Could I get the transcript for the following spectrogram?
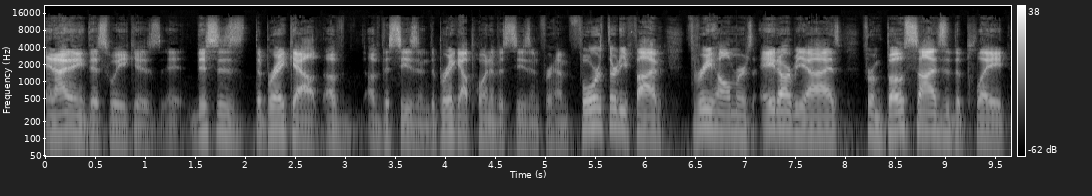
And I think this week is this is the breakout of of the season, the breakout point of his season for him. 435, 3 homers, 8 RBIs from both sides of the plate.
